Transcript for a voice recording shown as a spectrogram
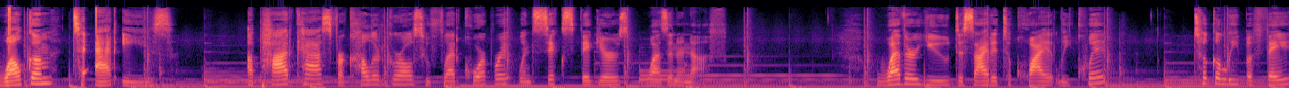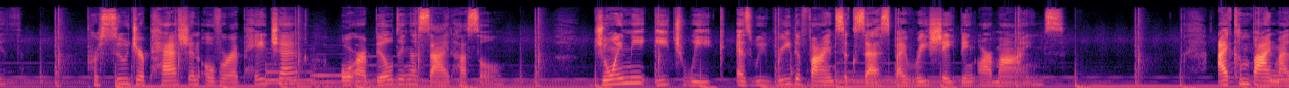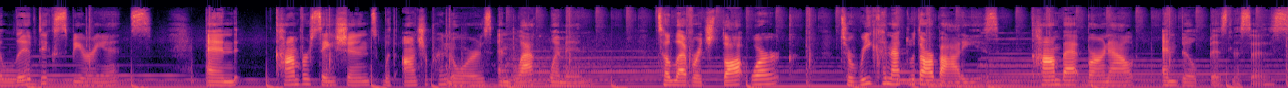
Welcome to At Ease, a podcast for colored girls who fled corporate when six figures wasn't enough. Whether you decided to quietly quit, took a leap of faith, pursued your passion over a paycheck, or are building a side hustle, join me each week as we redefine success by reshaping our minds. I combine my lived experience and conversations with entrepreneurs and Black women to leverage thought work, to reconnect with our bodies, combat burnout, and build businesses.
